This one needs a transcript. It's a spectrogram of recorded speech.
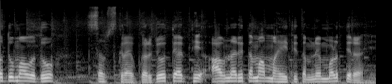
વધુમાં વધુ સબસ્ક્રાઇબ કરજો. ત્યારથી આવનારી તમામ માહિતી તમને મળતી રહે.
